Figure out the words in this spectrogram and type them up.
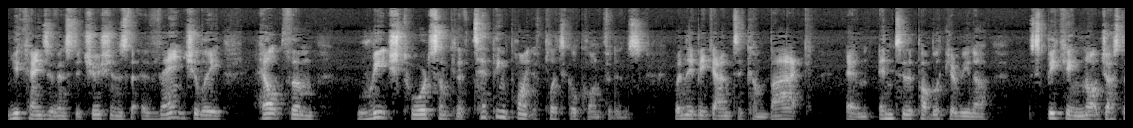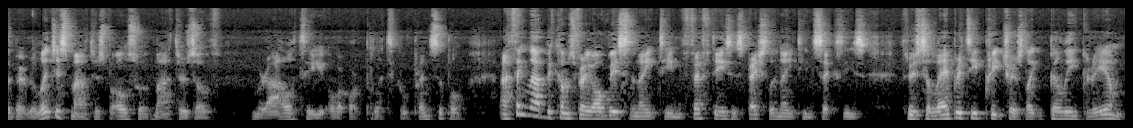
new kinds of institutions that eventually helped them reach towards some kind of tipping point of political confidence when they began to come back um, into the public arena, speaking not just about religious matters, but also of matters of morality or, or political principle. And I think that becomes very obvious in the 1950s, especially the 1960s, through celebrity preachers like Billy Graham,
